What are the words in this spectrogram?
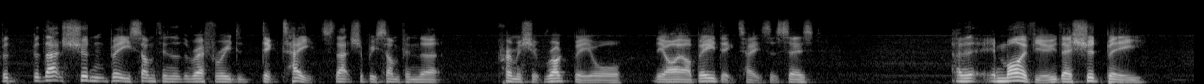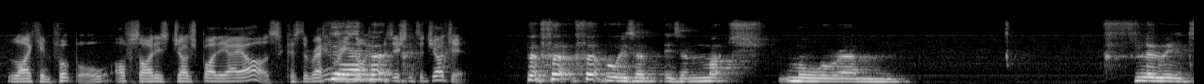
But but that shouldn't be something that the referee dictates. That should be something that Premiership Rugby or the IRB dictates. That says, and in my view, there should be, like in football, offside is judged by the ARs because the referee Yeah, is not in a position to judge it. But foot, football is a is a much more um, fluid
